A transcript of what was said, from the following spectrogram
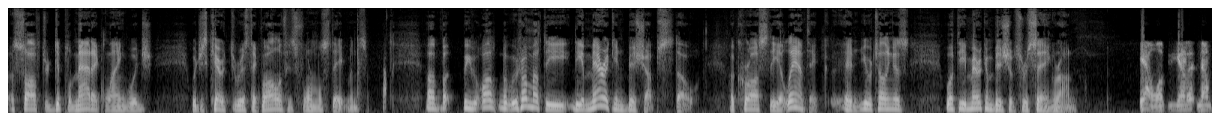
a softer diplomatic language, which is characteristic of all of his formal statements. Uh, but we all, but we were talking about the, the American bishops, though, across the Atlantic, and you were telling us what the American bishops were saying, Ron. Yeah, well, you know, now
